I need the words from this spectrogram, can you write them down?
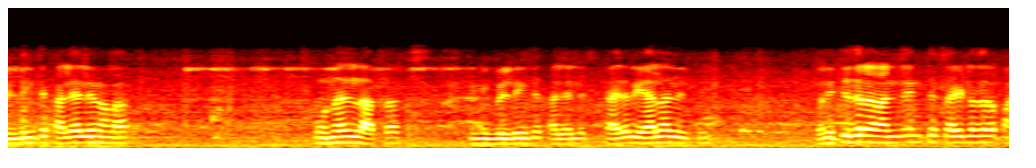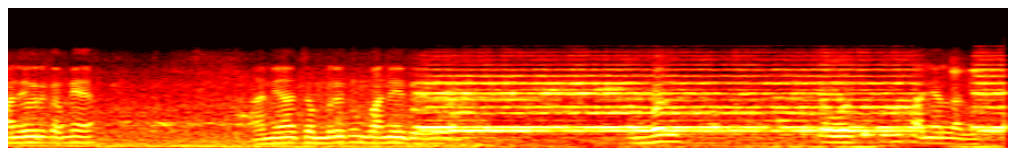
बिल्डिंगच्या खाली आले मला. कोणाला आलेला आता बिल्डिंगच्या खाली आले काहीतरी घ्यायला आले ते पण इथे जरा राणीच्या साईडला जरा पाणी वगैरे कमी आहे. आणि या चंबरेतून पाणी येते चंबर वरती पूर्ण पाणी यायला लागलं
